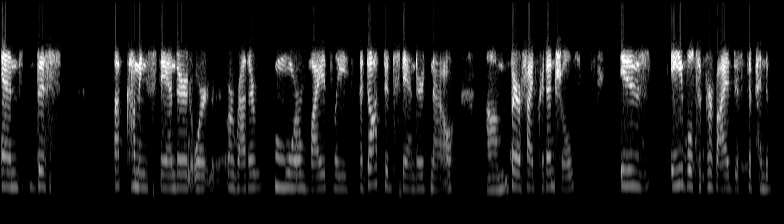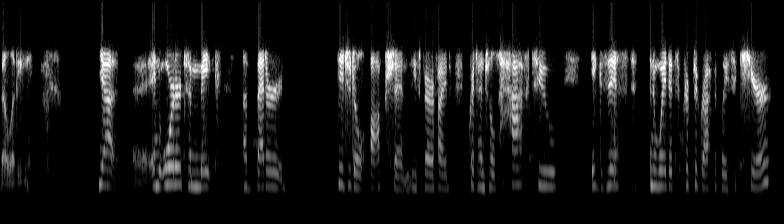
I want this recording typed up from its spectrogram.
And this upcoming standard, or, or rather more widely adopted standard now, um, verified credentials, is able to provide this dependability. Yes, in order to make a better digital option. These verified credentials have to exist in a way that's cryptographically secure,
